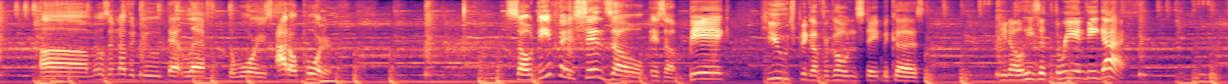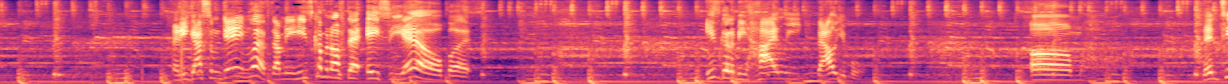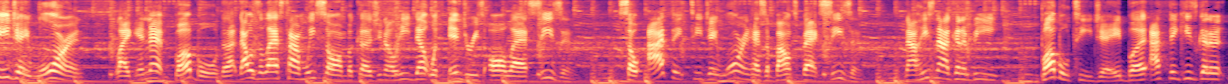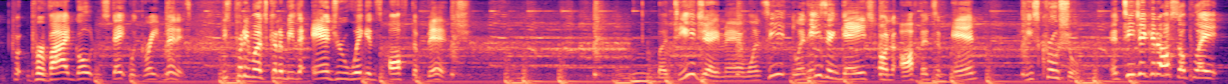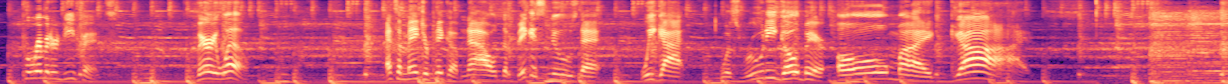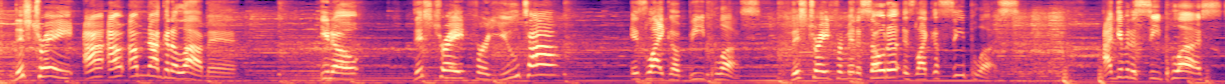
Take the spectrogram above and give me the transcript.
Um, it was another dude that left the Warriors, Otto Porter. So DiVincenzo is a big, huge pickup for Golden State because, you know, he's a three and D guy. And he got some game left. I mean, he's coming off that ACL, but he's going to be highly valuable. Um, then TJ Warren, like in that bubble, that, that was the last time we saw him because, you know, he dealt with injuries all last season. So I think TJ Warren has a bounce back season. Now, he's not going to be bubble TJ, but I think he's going to pr- provide Golden State with great minutes. He's pretty much going to be the Andrew Wiggins off the bench. But TJ, man, once he when he's engaged on the offensive end, he's crucial. And TJ can also play perimeter defense very well. That's a major pickup. Now, the biggest news that we got was Rudy Gobert. Oh my God. This trade, I, I, I'm not going to lie, man. You know, this trade for Utah is like a B plus. This trade for Minnesota is like a C plus. I give it a C plus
